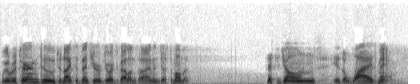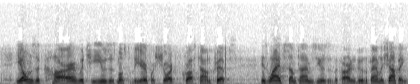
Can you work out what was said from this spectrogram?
We'll return to tonight's adventure of George Valentine in just a moment. Mr. Jones is a wise man. He owns a car which he uses most of the year for short cross-town trips. His wife sometimes uses the car to do the family shopping.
